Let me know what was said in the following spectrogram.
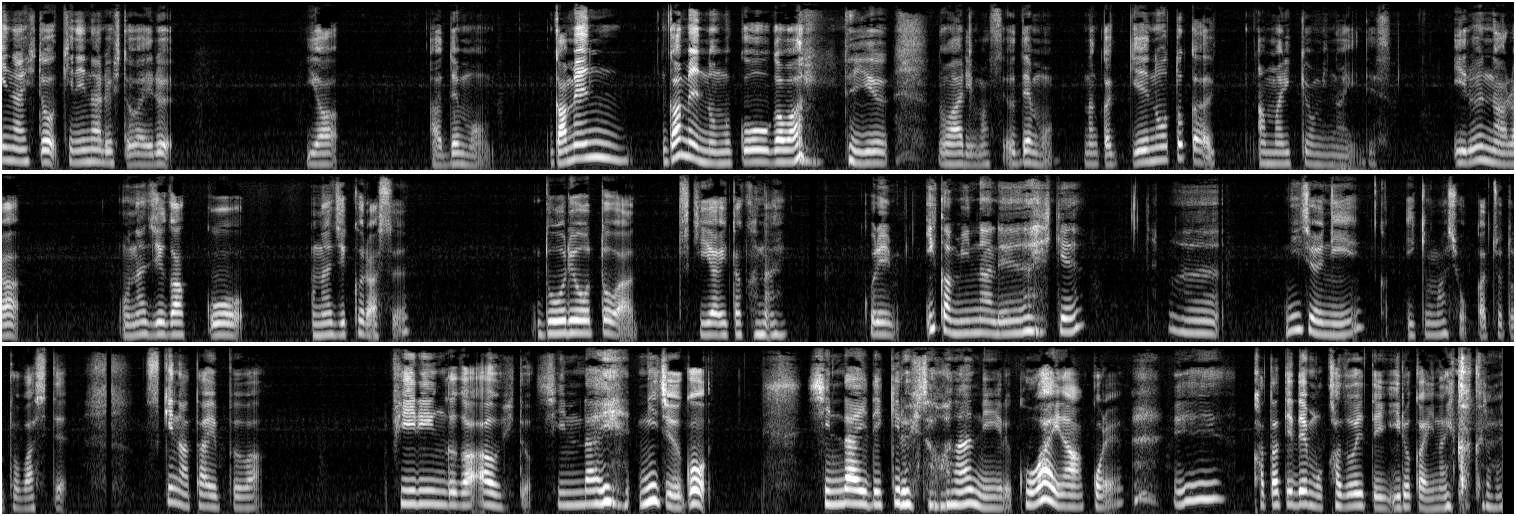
きな人気になる人はいる。いやあでも画面画面の向こう側っていうのはありますよ。でもなんか芸能とかあんまり興味ないです。いるなら同じ学校同じクラス同僚とは付き合いたくない。これ以下みんな恋愛系？うん22行きましょうか。ちょっと飛ばして。好きなタイプはフィーリングが合う人。信頼25信頼できる人は何人いる？怖いなこれ。えー、片手でも数えているかいないかくらい。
